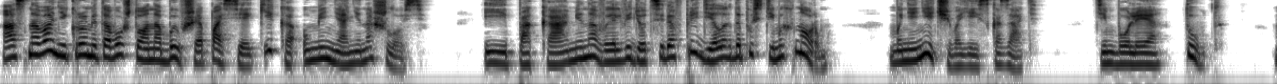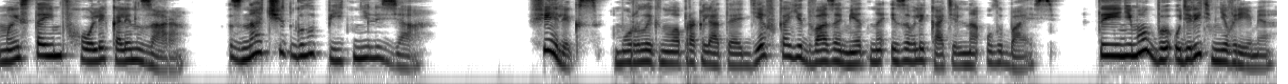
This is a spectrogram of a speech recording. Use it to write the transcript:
А оснований, кроме того, что она бывшая пассия Кика, у меня не нашлось. И пока Миновель ведет себя в пределах допустимых норм. Мне нечего ей сказать. Тем более тут. Мы стоим в холле Калензара. Значит, глупить нельзя. «Феликс», – мурлыкнула проклятая девка, едва заметно и завлекательно улыбаясь. «Ты не мог бы уделить мне время?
